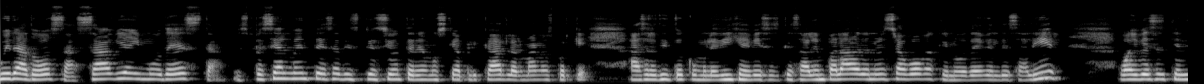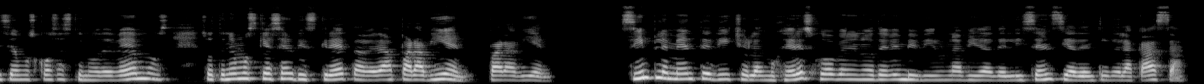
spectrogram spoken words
cuidadosa, sabia y modesta. Especialmente esa discreción tenemos que aplicarla, hermanos, porque hace ratito, como le dije, hay veces que salen palabras de nuestra boca que no deben de salir. O hay veces que decimos cosas que no debemos. So, tenemos que ser discreta, ¿verdad? Para bien, para bien. Simplemente dicho, las mujeres jóvenes no deben vivir una vida de licencia dentro de la casa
